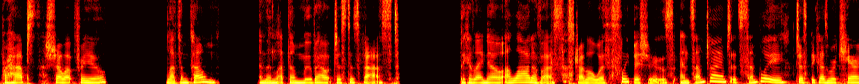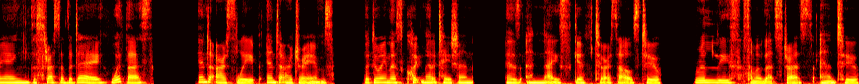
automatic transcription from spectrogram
perhaps show up for you, let them come and then let them move out just as fast because I know a lot of us struggle with sleep issues. And sometimes it's simply just because we're carrying the stress of the day with us into our sleep, into our dreams. But doing this quick meditation is a nice gift to ourselves to release some of that stress and to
